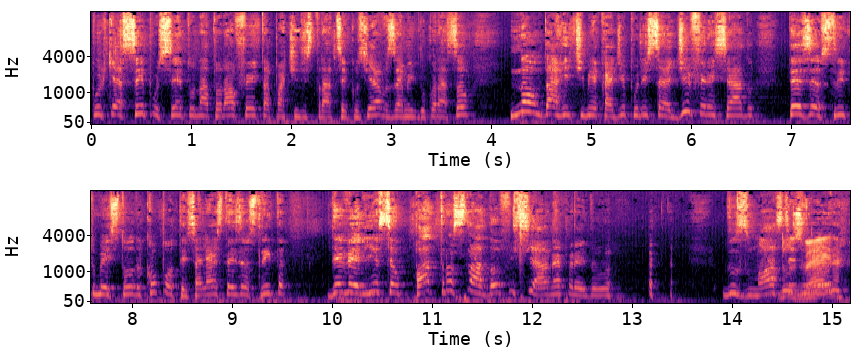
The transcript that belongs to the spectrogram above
Porque é 100% natural, feito a partir de extratos secos de ervas, é amigo do coração, não dá arritmia cardíaca, por isso é diferenciado. Teseus 30 o mês todo com potência. Aliás, Teseus 30 deveria ser o patrocinador oficial, né, Frei? Do, dos Masters. Dos do- velhos, né?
